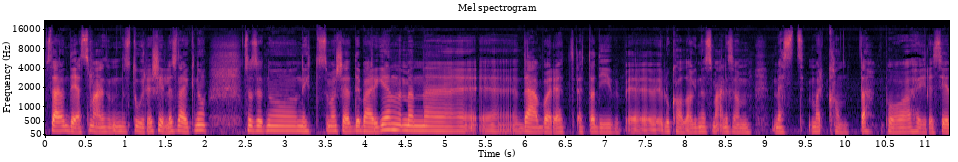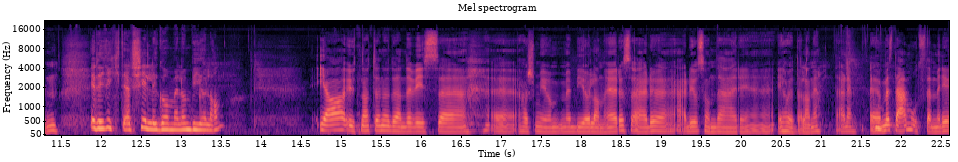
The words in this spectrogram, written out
Så Det er jo det som er liksom det store skillet. Så Det er jo ikke noe, sånn sett noe nytt som har skjedd i Bergen, men eh, det er bare et, et av de eh, lokallagene som er liksom mest markante på høyresiden. Er det riktig at skillet går mellom by og land? Ja, uten at det nødvendigvis uh, har så mye med by og land å gjøre, så er det, er det jo sånn det er i, i Hordaland, ja. Det er det. Uh, mens det er motstemmer i,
